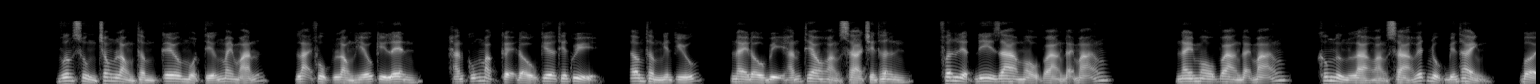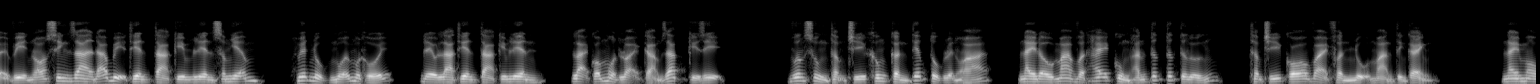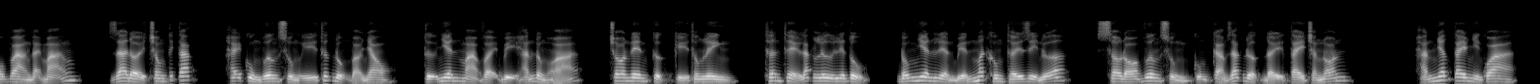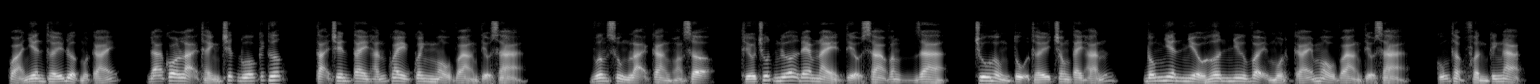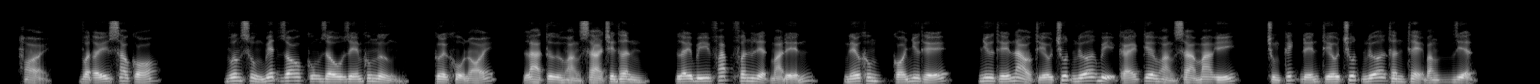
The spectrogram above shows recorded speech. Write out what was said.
Vương Sùng trong lòng thầm kêu một tiếng may mắn, lại phục lòng hiếu kỳ lên, hắn cũng mặc kệ đầu kia thiên quỷ, âm thầm nghiên cứu, này đầu bị hắn theo hoàng xà trên thân, phân liệt đi ra màu vàng đại mãng. Này màu vàng đại mãng, không ngừng là hoàng xà huyết nhục biến thành, bởi vì nó sinh ra đã bị thiên tà kim liên xâm nhiễm, huyết nhục mỗi một khối, đều là thiên tà kim liên, lại có một loại cảm giác kỳ dị. Vương Sùng thậm chí không cần tiếp tục luyện hóa, này đầu ma vật hãy cùng hắn tức tức tương ứng, thậm chí có vài phần nhụ màn tình cảnh. Này màu vàng đại mãng, ra đời trong tích tắc, hãy cùng Vương Sùng ý thức đụng vào nhau, tự nhiên mà vậy bị hắn đồng hóa, cho nên cực kỳ thông linh, thân thể lắc lư liên tục, đống nhiên liền biến mất không thấy gì nữa, sau đó Vương Sùng cũng cảm giác được đầy tay trắng nõn. Hắn nhấc tay nhìn qua, quả nhiên thấy được một cái, đã co lại thành chiếc đũa kích thước, tại trên tay hắn quay quanh màu vàng tiểu xà. Vương Sùng lại càng hoảng sợ, thiếu chút nữa đem này tiểu xà văng ra, Chu Hồng tụ thấy trong tay hắn, đồng nhiên nhiều hơn như vậy một cái màu vàng tiểu xà, cũng thập phần kinh ngạc, hỏi, vật ấy sao có? Vương Sùng biết rõ cũng giấu giếm không ngừng, cười khổ nói, là từ hoàng xà trên thân, lấy bí pháp phân liệt mà đến, nếu không có như thế, như thế nào thiếu chút nữa bị cái kia hoàng xà ma ý, trùng kích đến thiếu chút nữa thân thể băng diệt.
